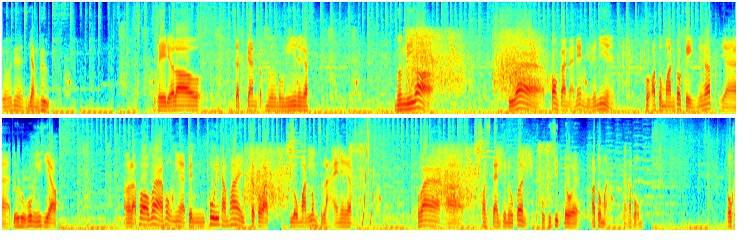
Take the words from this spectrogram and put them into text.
กันวะเนี่ยอย่างถึกโอเค เดี๋ยวเราจัดการกับเมืองตรงนี้นะครับ เมืองนี้ก็ถือว่าป้องกันหนาแน่นอยู่นะเนี่ย พวกออตโตมันก็เก่งนะครับ อย่าดูถูกพวกนี้เชียว เอาละเพราะว่าพวกนี้เป็นผู้ที่ทำให้จักรวรรดิ โรมันล่มสลายนะครับ เพราะว่าคอนสแตนติโนเปิลถูกพิชิตโดยออตโตมันนะครับผม โอเค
